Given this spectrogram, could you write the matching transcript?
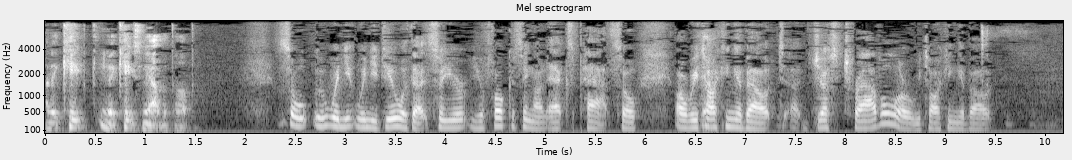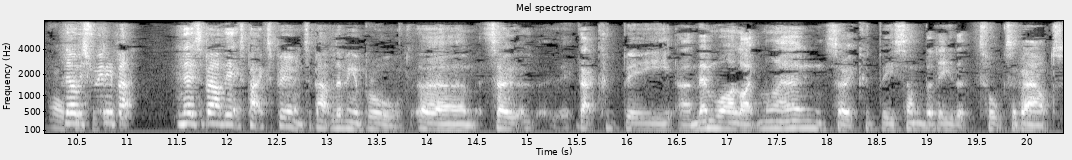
and it keep you know it keeps me out of the pub. So when you when you deal with that, so you're you're focusing on expat. So are we yeah. talking about uh, just travel, or are we talking about? no, it's really about no, it's about the expat experience, about living abroad. Um, so that could be a memoir like my own. So it could be somebody that talks about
